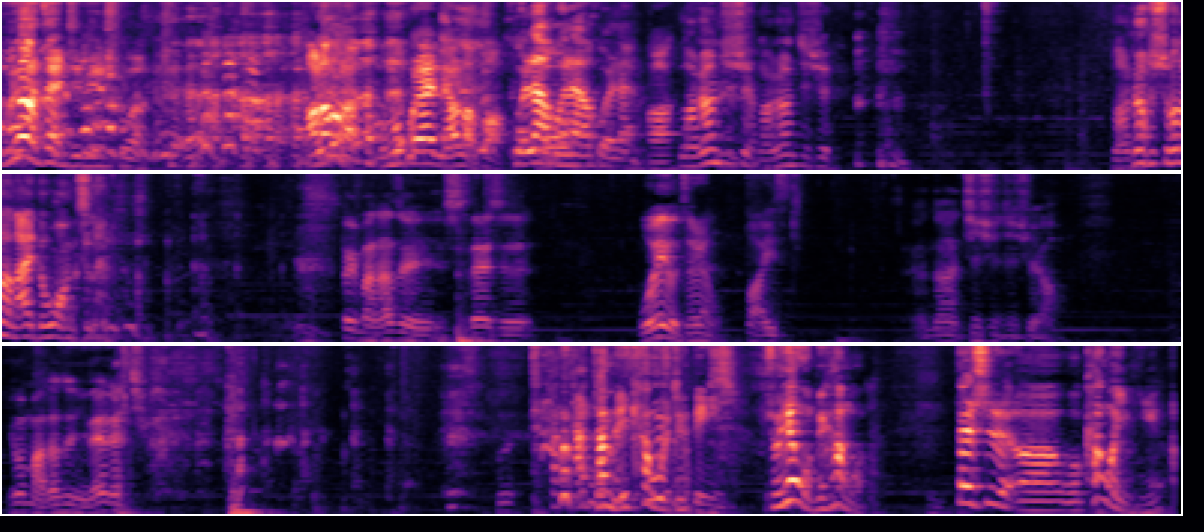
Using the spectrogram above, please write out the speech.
不要在这边说了。好了好了，我们回来聊老炮。回来回来回来，老张继续，老张继续。老张说到哪里都忘记了。被马大嘴实在是，我也有责任，不好意思。那继续继续啊，因为马大嘴你来两句。他他他没看过这个电影，首先我没看过，但是呃，我看过影评。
